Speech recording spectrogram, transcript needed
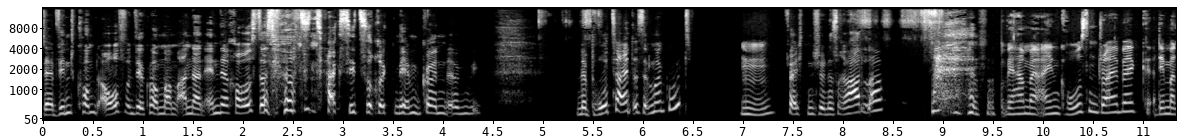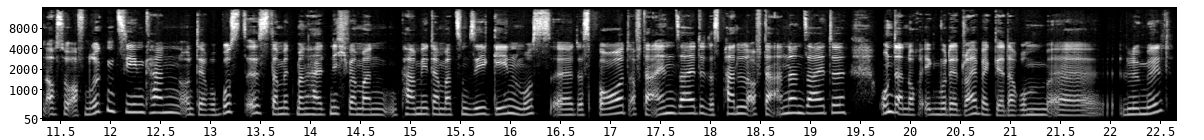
der Wind kommt auf und wir kommen am anderen Ende raus, dass wir uns ein Taxi zurücknehmen können irgendwie. Eine Brotzeit ist immer gut. Mhm. Vielleicht ein schönes Radler. Wir haben ja einen großen Dryback, den man auch so auf den Rücken ziehen kann und der robust ist, damit man halt nicht, wenn man ein paar Meter mal zum See gehen muss, äh, das Board auf der einen Seite, das Paddel auf der anderen Seite und dann noch irgendwo der Dryback, der darum äh, lümmelt.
